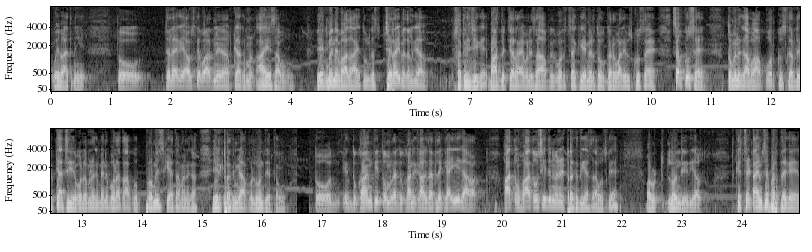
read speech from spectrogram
कोई बात नहीं है। तो चले गए अब उसके बाद में अब क्या कर, आए साहब एक महीने बाद आए तो उनका चेहरा ही बदल गया सतीश जी के। बाद में चेहरा बोले, साहब, आपने बहुत अच्छा किया, मेरे तो घर वाले भी खुश हैं, सब खुश है। तो मैंने कहा, अब आपको और खुश कर दे, क्या चाहिए? बोले, मैंने कहा, मैंने बोला था, आपको प्रॉमिस किया था, मैंने कहा, एक ट्रक में आपको लोन देता हूँ। तो एक दुकान थी तो मैंने कहा, दुकान के कागजात लेके आइएगा। हाथों, हाथ उसी दिन मैंने ट्रक दिया, साहब, उसके, और लोन दे दिया। उसको कितने टाइम से भरते गए?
